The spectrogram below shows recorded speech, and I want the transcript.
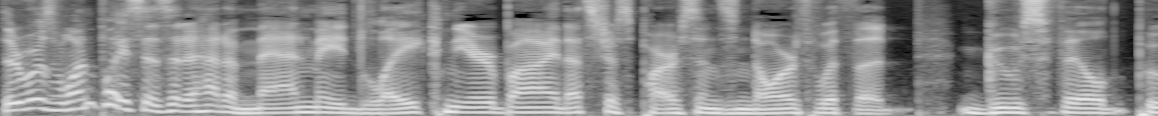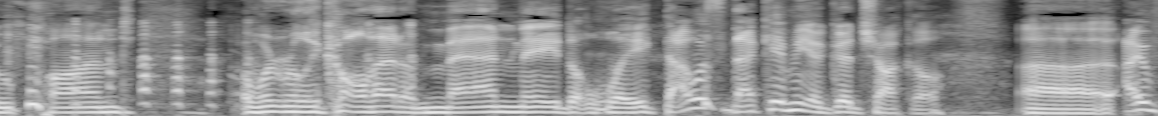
There was one place that said it had a man-made lake nearby. That's just Parsons North with a goose-filled poop pond. I wouldn't really call that a man-made lake. That was that gave me a good chuckle. Uh, I,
